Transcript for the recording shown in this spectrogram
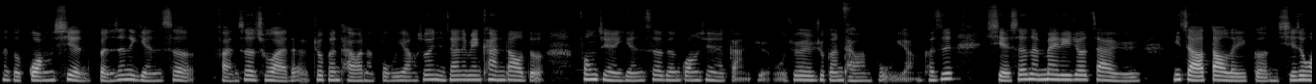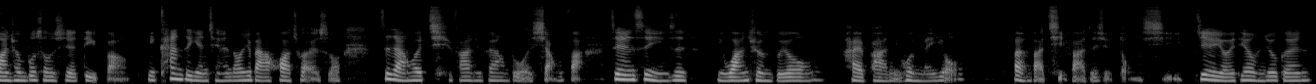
那个光线本身的颜色。反射出来的就跟台湾的不一样，所以你在那边看到的风景的颜色跟光线的感觉，我觉得就跟台湾不一样。可是写生的魅力就在于，你只要到了一个你其实完全不熟悉的地方，你看着眼前的东西把它画出来的时候，自然会启发你非常多的想法。这件事情是你完全不用害怕，你会没有办法启发这些东西。记得有一天，我们就跟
